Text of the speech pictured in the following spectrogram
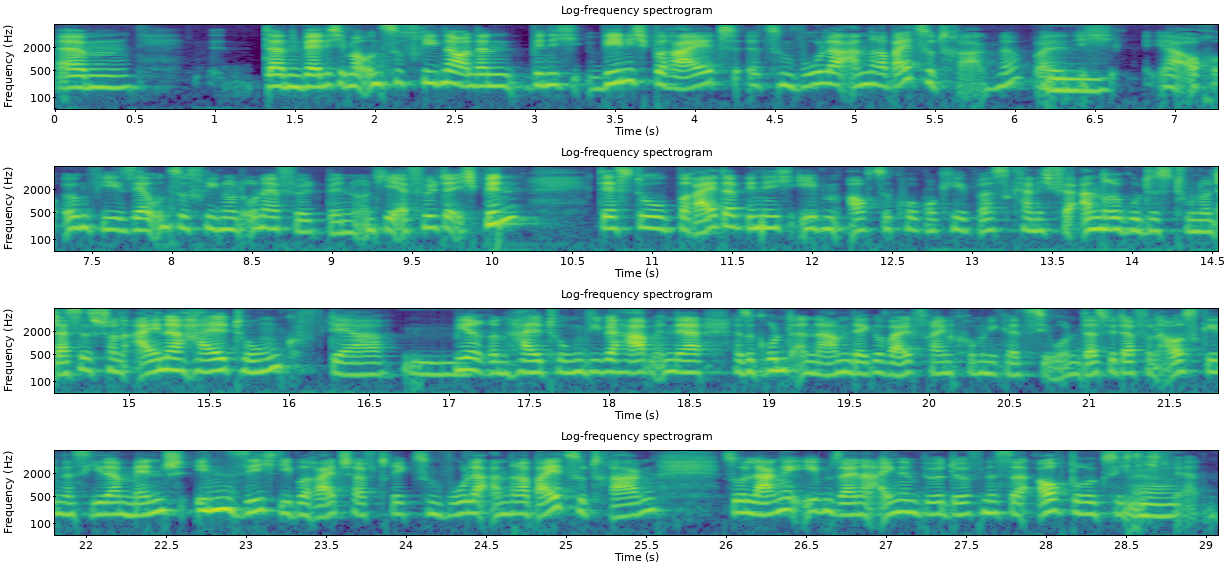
ähm, dann werde ich immer unzufriedener und dann bin ich wenig bereit, äh, zum Wohle anderer beizutragen, ne? weil ich ja auch irgendwie sehr unzufrieden und unerfüllt bin. Und je erfüllter ich bin, desto bereiter bin ich eben auch zu gucken, okay, was kann ich für andere Gutes tun? Und das ist schon eine Haltung der mehreren Haltungen, die wir haben in der, also Grundannahmen der gewaltfreien Kommunikation, dass wir davon ausgehen, dass jeder Mensch in sich die Bereitschaft trägt, zum Wohle anderer beizutragen, solange eben seine eigenen Bedürfnisse auch berücksichtigt Ja. werden.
